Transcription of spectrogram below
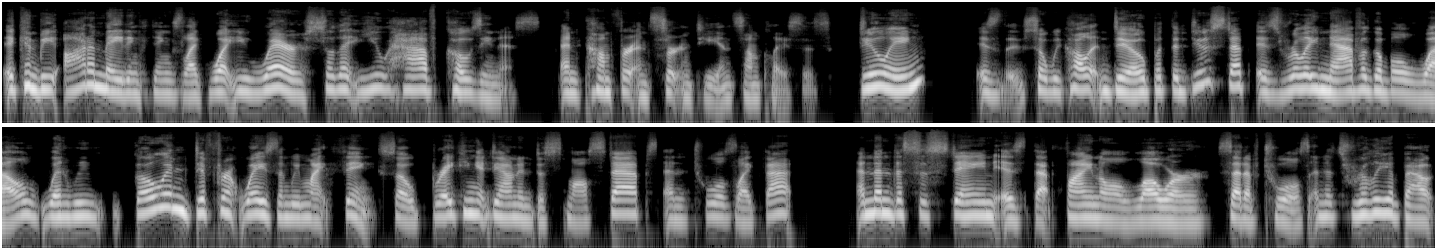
it can be automating things like what you wear so that you have coziness and comfort and certainty in some places doing is so we call it do, but the do step is really navigable well when we go in different ways than we might think. So breaking it down into small steps and tools like that. And then the sustain is that final lower set of tools. And it's really about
